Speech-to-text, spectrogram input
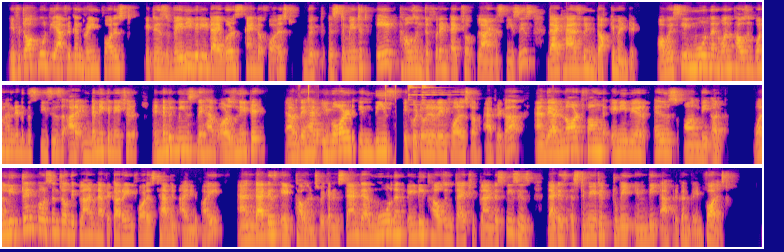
If you talk about the African rainforest, it is very, very diverse kind of forest with estimated 8,000 different types of plant species that has been documented. Obviously, more than 1,100 of the species are endemic in nature. Endemic means they have originated or they have evolved in these equatorial rainforest of Africa and they are not found anywhere else on the earth. Only 10% of the plant in Africa rainforest have been identified and that is 8000 so we can understand there are more than 80000 types of plant species that is estimated to be in the african rainforest.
